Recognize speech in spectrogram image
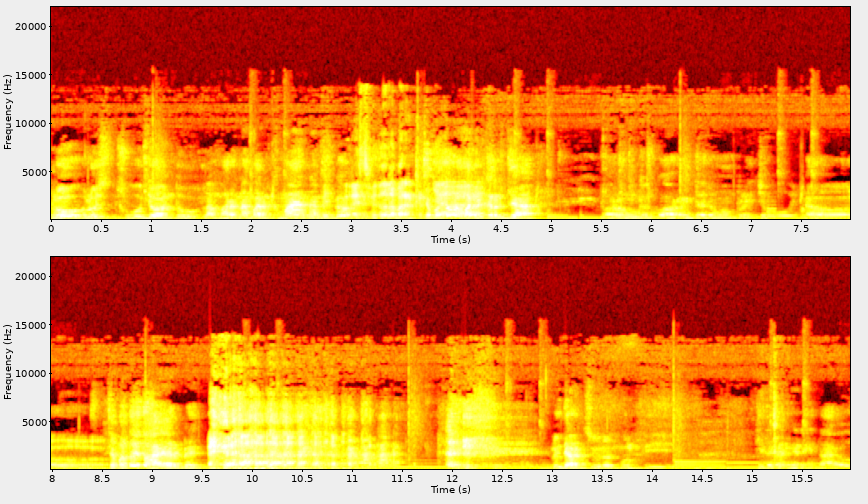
Lu lu sujon tuh. Lamaran lamaran ke mana, bego? eh sebetulnya lamaran kerja Siapa tahu lamaran kerja. orang enggak kok orang itu ada mempelai cowoknya Oh. Siapa tahu itu HRD. lu jangan sudah multi. kita kan gak ada yang tahu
